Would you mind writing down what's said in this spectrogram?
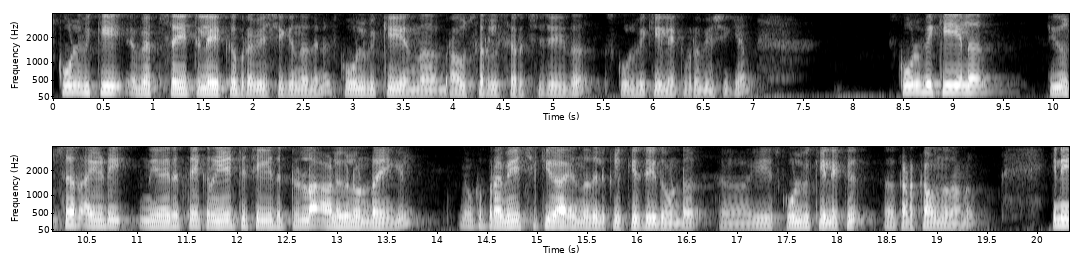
സ്കൂൾ വിക്കി വെബ്സൈറ്റിലേക്ക് പ്രവേശിക്കുന്നതിന് സ്കൂൾ വിക്കി എന്ന് ബ്രൗസറിൽ സെർച്ച് ചെയ്ത് സ്കൂൾ വിക്കിയിലേക്ക് പ്രവേശിക്കാം. സ്കൂൾ വിക്കിയിൽ യൂസർ ഐ ഡി നേരത്തെ ക്രിയേറ്റ് ചെയ്തിട്ടുള്ള ആളുകളുണ്ടെങ്കിൽ നമുക്ക് പ്രവേശിക്കുക എന്നതിൽ ക്ലിക്ക് ചെയ്തുകൊണ്ട് ഈ സ്കൂൾ വിക്കിയിലേക്ക് കടക്കാവുന്നതാണ്. ഇനി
